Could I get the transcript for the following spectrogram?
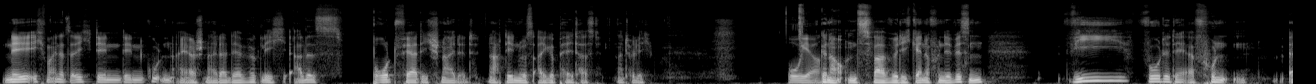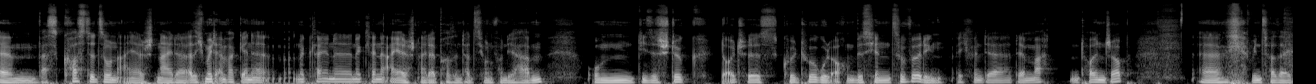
Nee, ich meine tatsächlich den, den guten Eierschneider, der wirklich alles brotfertig schneidet, nachdem du das Ei gepellt hast, natürlich. Oh ja. Genau, und zwar würde ich gerne von dir wissen, wie wurde der erfunden? Ähm, was kostet so ein Eierschneider? Also ich möchte einfach gerne eine kleine, eine kleine Eierschneider-Präsentation von dir haben, um dieses Stück deutsches Kulturgut auch ein bisschen zu würdigen. Ich finde, der, der macht einen tollen Job. Äh, ich habe ihn zwar seit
